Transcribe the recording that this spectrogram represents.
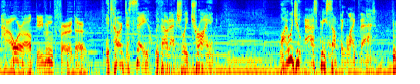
power up even further? It's hard to say without actually trying. Why would you ask me something like that?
